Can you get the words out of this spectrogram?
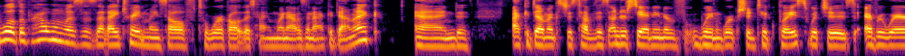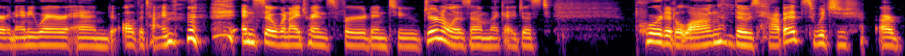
Well, the problem was is that I trained myself to work all the time when I was an academic and academics just have this understanding of when work should take place, which is everywhere and anywhere and all the time. and so when I transferred into journalism, like I just poured it along those habits, which are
